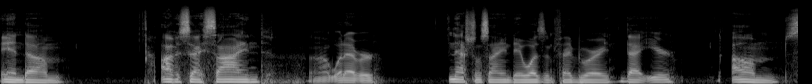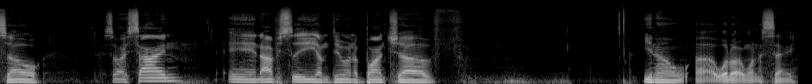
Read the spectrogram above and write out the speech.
And um obviously I signed uh, whatever National Signing Day was in February that year. Um so so I signed and obviously I'm doing a bunch of you know, uh, what do I want to say?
